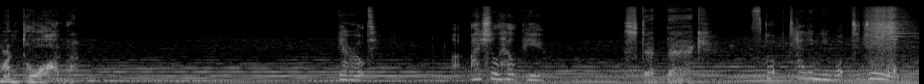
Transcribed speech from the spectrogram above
You're stubborn, Geralt, I, I shall help you. Step back. Stop telling me what to do.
